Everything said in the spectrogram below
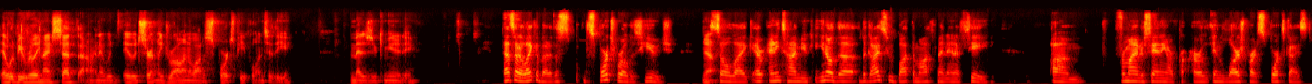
That would be a really nice set, though, and it would it would certainly draw in a lot of sports people into the MetaZoo community. That's what I like about it. The, the sports world is huge. Yeah. So like anytime you can, you know, the the guys who bought the Mothman NFT, um, from my understanding, are are in large part sports guys.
